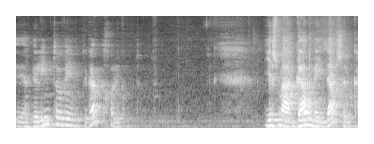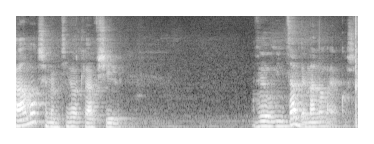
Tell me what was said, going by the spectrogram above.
הרגלים טובים, זה גם יכול לקרות. יש מאגר מידע של קרמות שממתינות להבשיל, והוא נמצא במנומי הכושר.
